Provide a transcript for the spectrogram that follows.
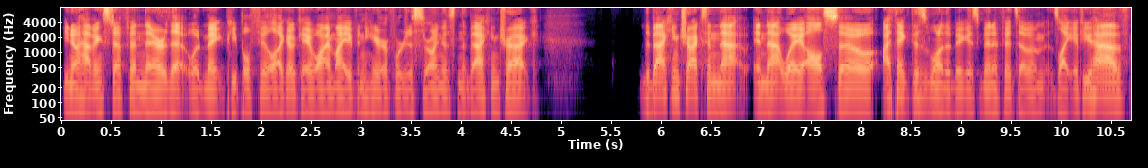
you know having stuff in there that would make people feel like, okay, why am I even here if we're just throwing this in the backing track? The backing tracks in that in that way also, I think this is one of the biggest benefits of them. It's like if you have,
